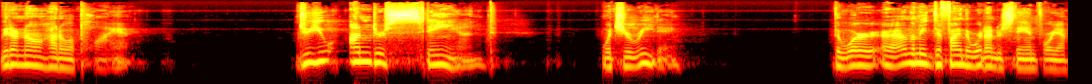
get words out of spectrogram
We don't know how to apply it. Do you understand what you're reading? The word, uh, let me define the word understand for you.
